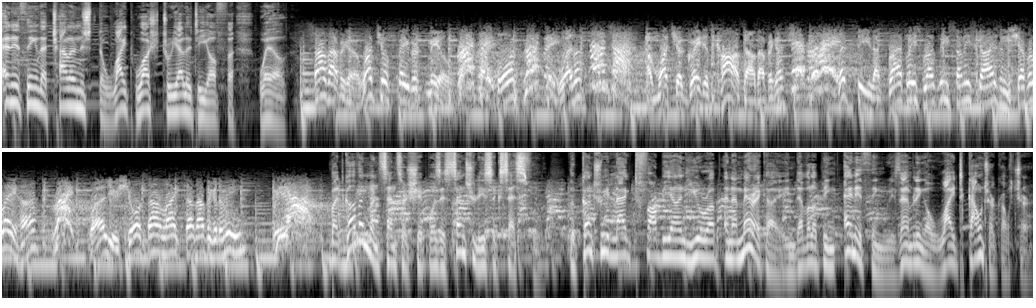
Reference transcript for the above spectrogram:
anything that challenged the whitewashed reality of, uh, well, South Africa, what's your favorite meal? Rugby. Sport? Rugby. Weather? Sunshine. And what's your greatest car, South Africa? Chevrolet. Let's see, that's bright place rugby, sunny skies, and Chevrolet, huh? Right. Well, you sure sound like South Africa to me. But government censorship was essentially successful. The country lagged far behind Europe and America in developing anything resembling a white counterculture.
